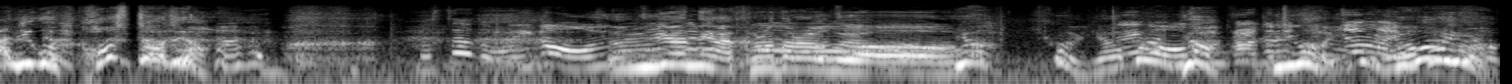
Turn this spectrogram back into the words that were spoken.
아니고 커스터드야. 이거 어느 은변이가 그러더라고요. 야 이거. 야 이거 야바이야.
